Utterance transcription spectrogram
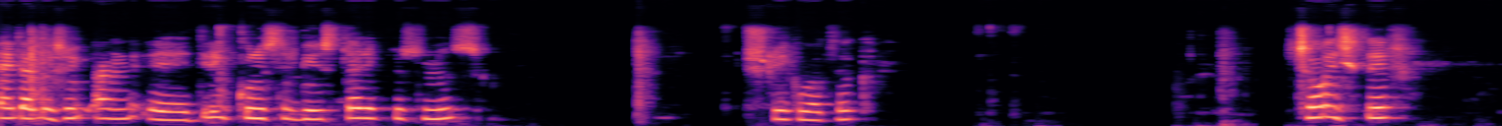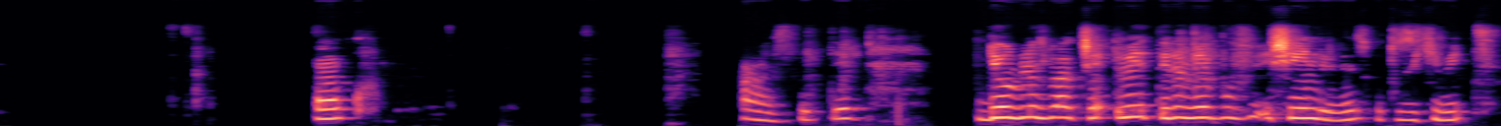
Evet arkadaşlar de, e, direkt kuruluşları göster yapıyorsunuz. Şuraya kapattık. Çalıştır. Ok. Azlettir. Gördüğünüz gibi arkadaşlar evet dedim ve bu şeyin dediniz 32 bit.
